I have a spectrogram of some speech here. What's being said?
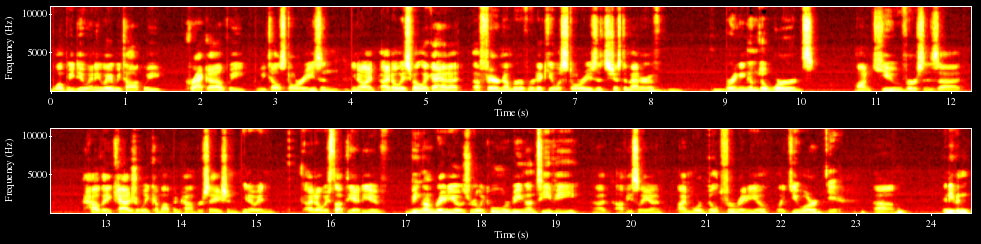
what we do anyway. We talk, we crack up, we we tell stories, and you know, I'd, I'd always felt like I had a, a fair number of ridiculous stories. It's just a matter of bringing them to words on cue versus uh, how they casually come up in conversation. You know, and I'd always thought the idea of being on radio is really cool or being on TV. Uh, obviously, I, I'm more built for radio, like you are. Yeah. Um, and even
